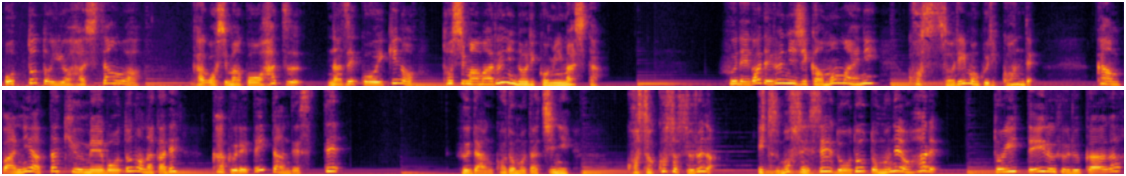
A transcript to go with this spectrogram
夫と岩橋さんは、鹿児島港発、なぜ港行きの豊島丸に乗り込みました。船が出る2時間も前に、こっそり潜り込んで、甲板にあった救命ボートの中で隠れていたんですって。普段子供たちに、こそこそするな。いつも正々堂々と胸を張れ。と言っている古川が、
